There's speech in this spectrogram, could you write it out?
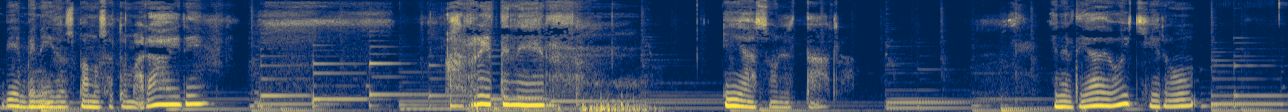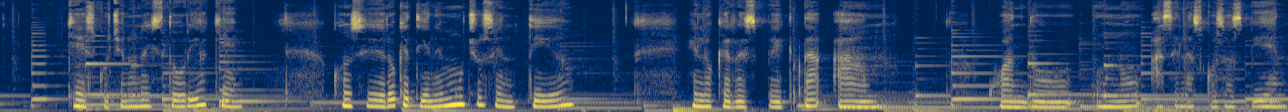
Bienvenidos, vamos a tomar aire, retener y a soltar. En el día de hoy quiero que escuchen una historia que considero que tiene mucho sentido en lo que respecta a cuando uno hace las cosas bien,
